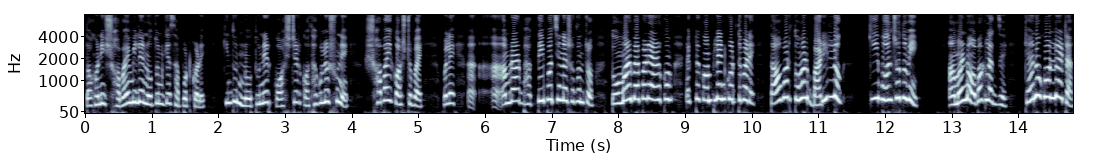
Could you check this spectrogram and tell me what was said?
তখনই সবাই মিলে নতুনকে সাপোর্ট করে। কিন্তু নতুনের কষ্টের কথাগুলো শুনে সবাই কষ্ট পায়। বলে, "আ- আ- আমরা আর ভাবতেই পারছি না স্বতন্ত্র। তোমার ব্যাপারে এরকম একটা কমপ্লেন করতে পারে। তাও আবার তোমার বাড়ির লোক? কি বলছো তুমি? আমার না অবাক লাগছে। কেন করল এটা?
